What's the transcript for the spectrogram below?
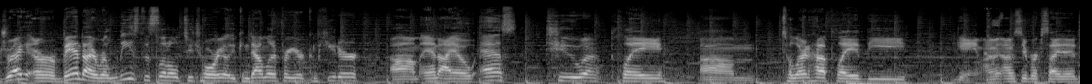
Dragon or Bandai released this little tutorial. You can download it for your computer um, and iOS to play um, to learn how to play the game. I'm, I'm super excited.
